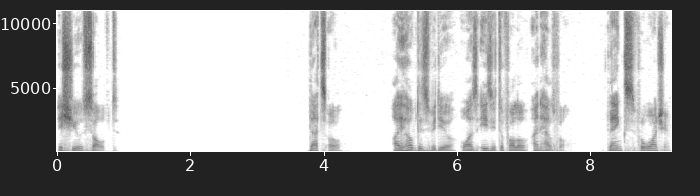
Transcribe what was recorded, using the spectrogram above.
Issue solved. That's all. I hope this video was easy to follow and helpful. Thanks for watching.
